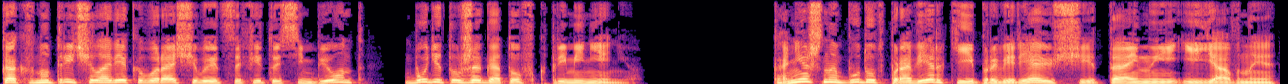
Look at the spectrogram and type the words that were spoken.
как внутри человека выращивается фитосимбионт, будет уже готов к применению. Конечно, будут проверки и проверяющие, тайные и явные,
